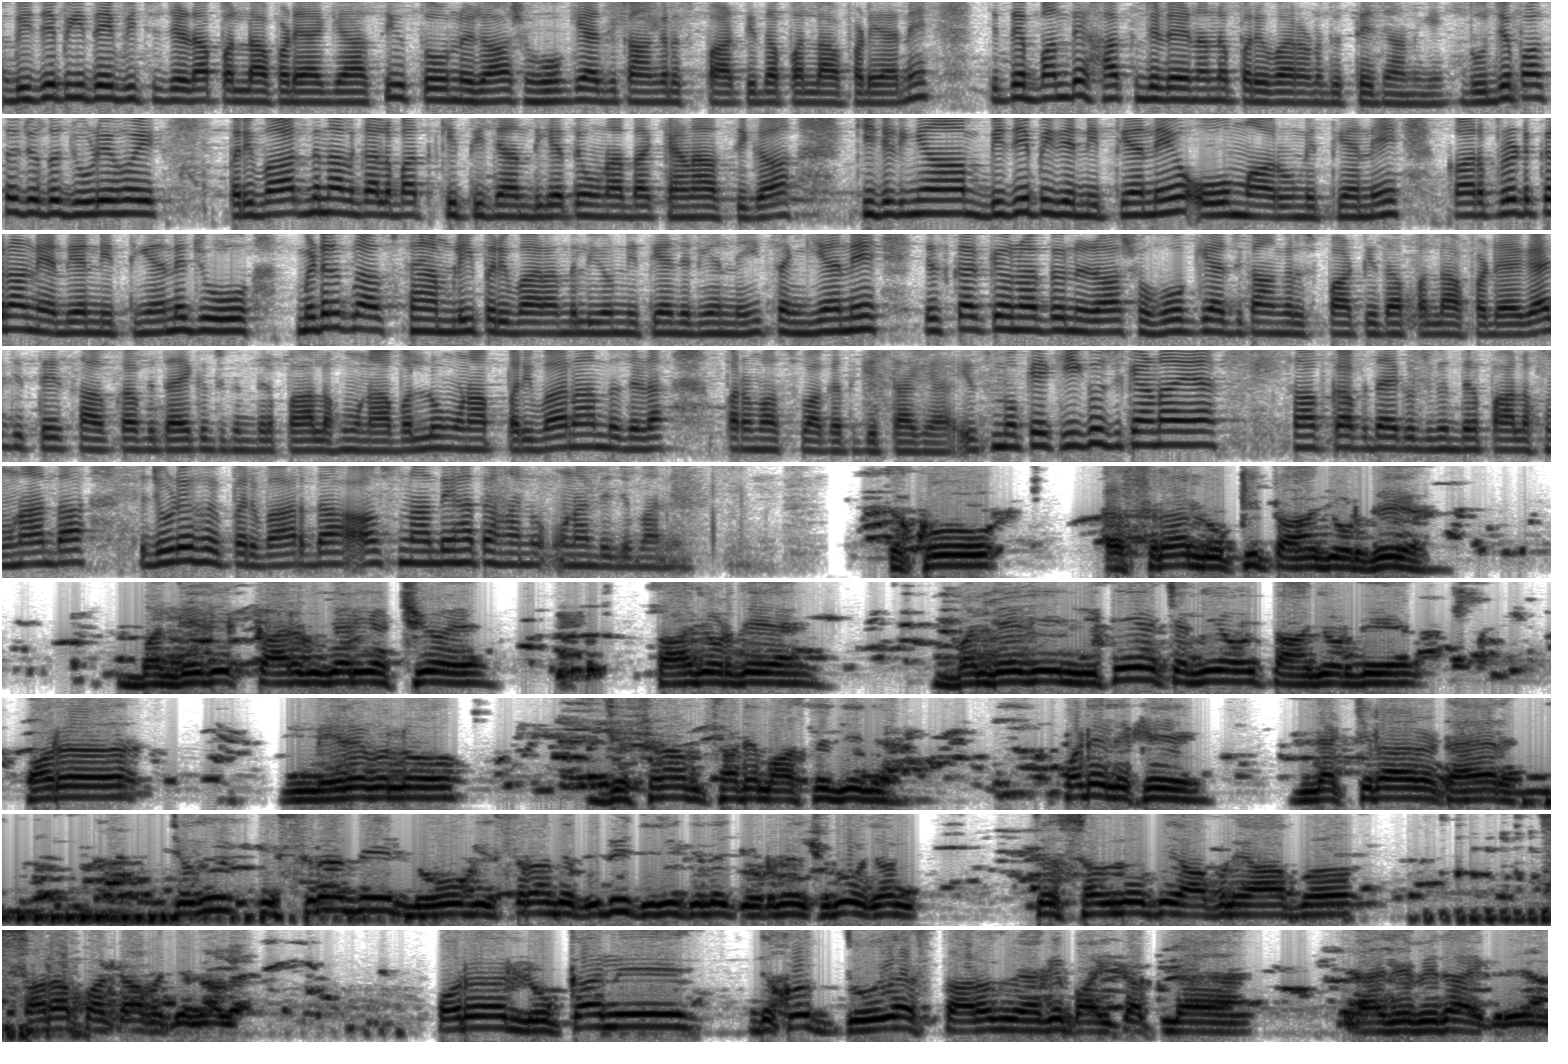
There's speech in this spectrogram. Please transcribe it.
ਬੀਜੇਪੀ ਦੇ ਵਿੱਚ ਜਿਹੜਾ ਪੱਲਾ ਫੜਿਆ ਗਿਆ ਸੀ, ਉਤੋਂ ਨਿਰਾਸ਼ ਹੋ ਕੇ ਅੱਜ ਕਾਂਗਰਸ ਪਾਰਟੀ ਦਾ ਪੱਲਾ ਫੜਿਆ ਨੇ ਜਿੱਤੇ ਬੰਦੇ ਹੱਕ ਜਿਹੜੇ ਇਹਨਾਂ ਨੇ ਪਰਿਵਾਰਾਂ ਨੂੰ ਦਿੱਤੇ ਜਾਣਗੇ। ਦੂਜੇ ਪਾਸੇ ਜਦੋਂ ਜੁੜੇ ਹੋਏ ਪਰਿਵਾਰ ਦੇ ਨਾਲ ਗੱਲਬਾਤ ਕੀਤੀ ਜਾਂਦੀ ਹੈ ਤੇ ਉਹਨਾਂ ਦਾ ਕਹਿਣਾ ਸੀਗਾ ਕਿ ਜਿਹੜੀਆਂ ਬੀਜੇਪੀ ਦੀਆਂ ਨੀਤੀਆਂ ਨੇ, ਉਹ ਮਾਰੂ ਨੀਤੀਆਂ ਨੇ, ਕਾਰਪੋਰੇਟ ਘਰਾਣਿਆਂ ਦੀਆਂ ਨੀਤੀਆਂ ਨੇ, ਜੋ ਮਿਡਲ ਕਲਾਸ ਫੈਮਿਲੀ ਪਰਿਵਾਰਾਂ ਦੇ ਲਈ ਉਹ ਨੀਤੀਆਂ ਜਿਹੜੀਆਂ ਨਹੀਂ ਚੰਗੀਆਂ ਨੇ, ਇਸ ਕਰਕੇ ਉਹਨਾਂ ਤੋਂ ਨਿਰਾਸ਼ ਹੋ ਕੇ ਅੱਜ ਕਾਂਗਰਸ ਪਾਰਟੀ ਦਾ ਪੱਲਾ ਫੜਿਆ ਗਿਆ ਜਿੱਤੇ ਸਾਬਕਾ ਵਿਧਾਇਕ ਜੋਗਿੰਦਰਪਾਲ ਹੋਣਾ ਵੱਲੋਂ ਉਹਨਾਂ ਪਰਿਵਾਰਾਂ ਦਾ ਜਿਹੜਾ ਪਰਮਾ ਸਵਾਗਤ ਕੀਤਾ ਗਿਆ। ਇਸ ਮੌਕੇ ਕੀ ਕੁਝ ਕਹਿਣਾ ਹੈ? ਸਾਬਕਾ ਵਿਧਾਇਕ ਜੋਗਿੰਦਰਪਾਲ ਹੋਣਾ ਦਾ ਤੇ ਜੁੜੇ ਹੋਏ ਪਰਿਵਾਰ ਦਾ, ਆਓ ਸੁਣਾਉਂਦੇ ਹਾਂ ਤੁਹਾਨੂੰ ਉਹਨਾਂ ਦੇ ਜ਼ਬਾਨੀ। ਦੇਖੋ, ਇਸ ਤਰ੍ਹਾਂ ਲੋਕੀ ਤਾਂ ਜੁੜਦੇ ਆ। ਬੰਦੇ ਦੀ ਕਾਰਗੁਜ਼ਾਰੀ ਅੱਛੀ ਹੋਏ, ਤਾਂ ਜੁੜਦੇ ਆ। ਬੰਦੇ ਦੀ ਨੀਤੀਆਂ ਚੰਗੀਆਂ ਹੋਣ, ਤਾਂ ਜੁੜਦੇ ਆ। ਔਰ ਮੇਰੇ ਵੱਲੋਂ ਜਿਸ ਤਰ੍ਹਾਂ ਸਾਡੇ ਮਾਸਟਰ ਜੀ ਨੇ ਪੜ੍ਹੇ ਲਿਖੇ ਲੈਕਚਰਰ ਰਿਟਾਇਰ, ਜਦੋਂ ਇਸ ਤਰ੍ਹਾਂ ਦੇ ਲੋਕ ਇਸ ਤਰ੍ਹਾਂ ਦੇ ਬੁੱਧੀਜੀਵੀ ਜਿਹੜੇ ਜੁੜਨੇ ਸ਼ੁਰੂ ਹੋ ਜਾਣ ਤੇ ਸਮਝੋ ਕਿ ਆਪਣੇ ਆਪ ਸਾਰਾ ਪਾਟਾ ਵੱਜਣ ਵਾਲਾ ਹੈ। ਔਰ ਲੋਕਾਂ ਨੇ ਦੇਖੋ 2017 ਤੋਂ ਲੈ ਕੇ 22 ਤੱਕ ਮੈਂ ਐਜ ਵਿਧਾਇਕ ਰਿਹਾ।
